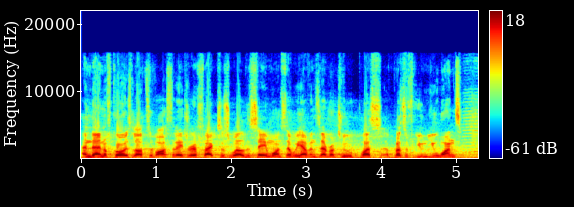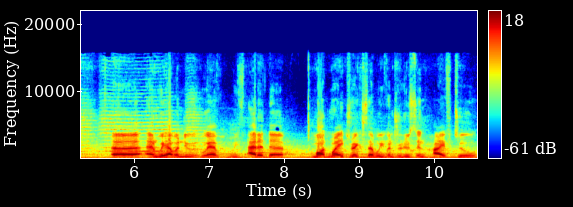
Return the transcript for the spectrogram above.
And then of course lots of oscillator effects as well, the same ones that we have in Zebra 2 plus, uh, plus a few new ones. Uh, and we have a new, we have, we've added the mod matrix that we've introduced in Hive 2,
